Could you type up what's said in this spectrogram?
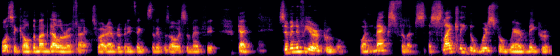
what's it called the Mandela effect, where everybody thinks that it was always submitted for you. Okay, submitted for your approval when Max Phillips, a slightly the worse for wear maker of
